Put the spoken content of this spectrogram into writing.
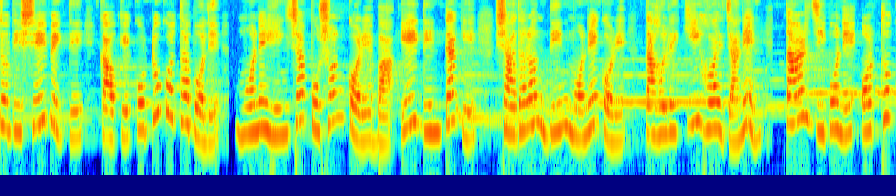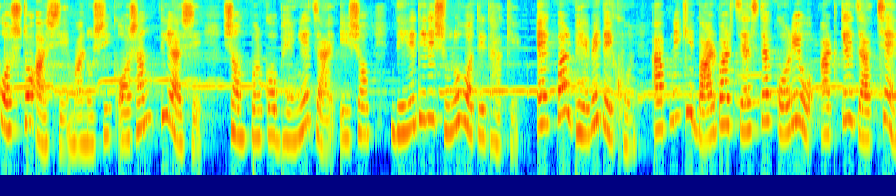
যদি সেই ব্যক্তি কাউকে কটু কথা বলে, মনে হিংসা পোষণ করে বা এই দিনটাকে সাধারণ দিন মনে করে, তাহলে কি হয় জানেন? তার জীবনে অর্থ কষ্ট আসে, মানসিক অশান্তি আসে, সম্পর্ক ভেঙে যায়, এসব ধীরে ধীরে শুরু হতে থাকে। একবার ভেবে দেখুন, আপনি কি বারবার চেষ্টা করেও আটকে যাচ্ছেন?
